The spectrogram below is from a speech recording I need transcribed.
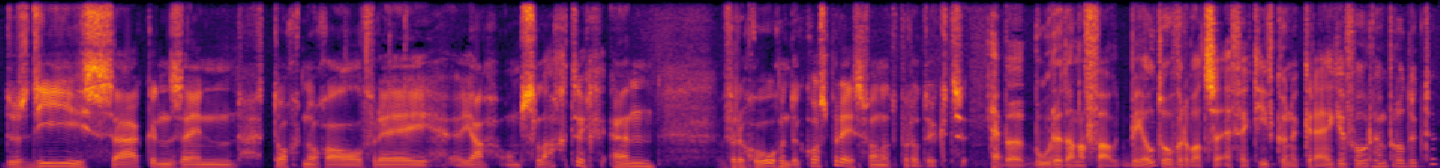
Dus die zaken zijn toch nogal vrij ja, omslachtig en verhogen de kostprijs van het product. Hebben boeren dan een fout beeld over wat ze effectief kunnen krijgen voor hun producten?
